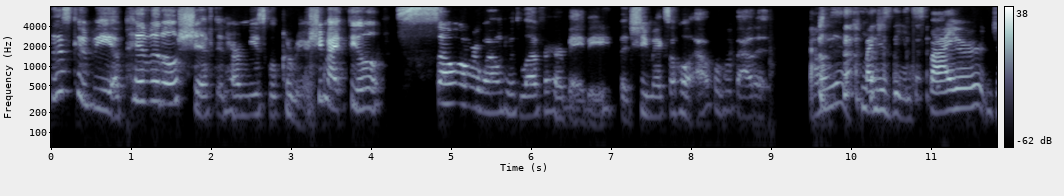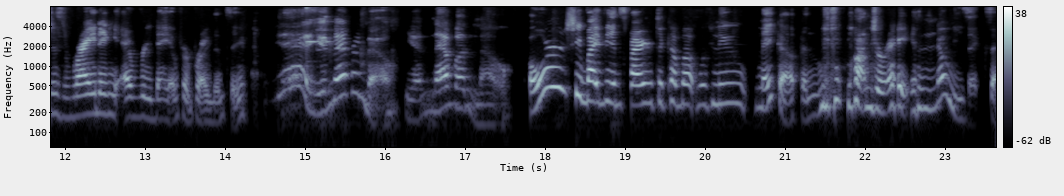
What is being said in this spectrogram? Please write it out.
this could be a pivotal shift in her musical career. She might feel so overwhelmed with love for her baby that she makes a whole album about it. Oh yeah, she might just be inspired, just writing every day of her pregnancy. Yeah, you never know. You never know. Or she might be inspired to come up with new makeup and lingerie and no music. So,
